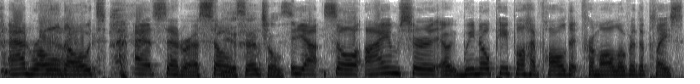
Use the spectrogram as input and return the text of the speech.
and rolled yeah. oats, etc. So the essentials. Yeah. So I am sure uh, we know people have hauled it from all over the place.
